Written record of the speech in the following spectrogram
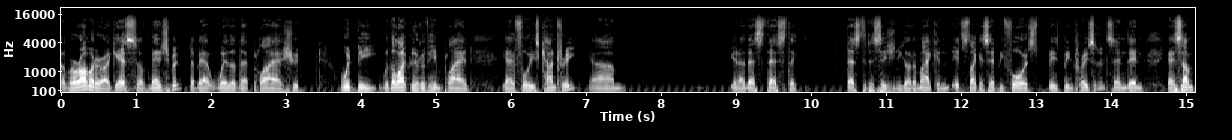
a barometer, I guess, of management about whether that player should would be with the likelihood of him playing, you know, for his country. Um, you know, that's that's the that's the decision you got to make, and it's like I said before, it's there's been precedents, and then you know, some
